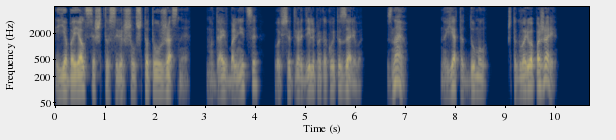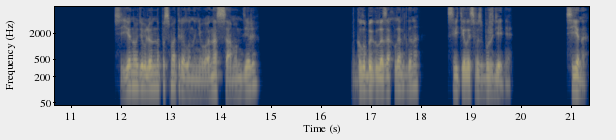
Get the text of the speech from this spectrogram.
Я боялся, что совершил что-то ужасное. Ну да, и в больнице вы все твердили про какое-то зарево. Знаю. Но я-то думал, что говорю о пожаре. Сиена удивленно посмотрела на него. А на самом деле? В голубых глазах Лэнгдона светилось возбуждение. Сиена.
